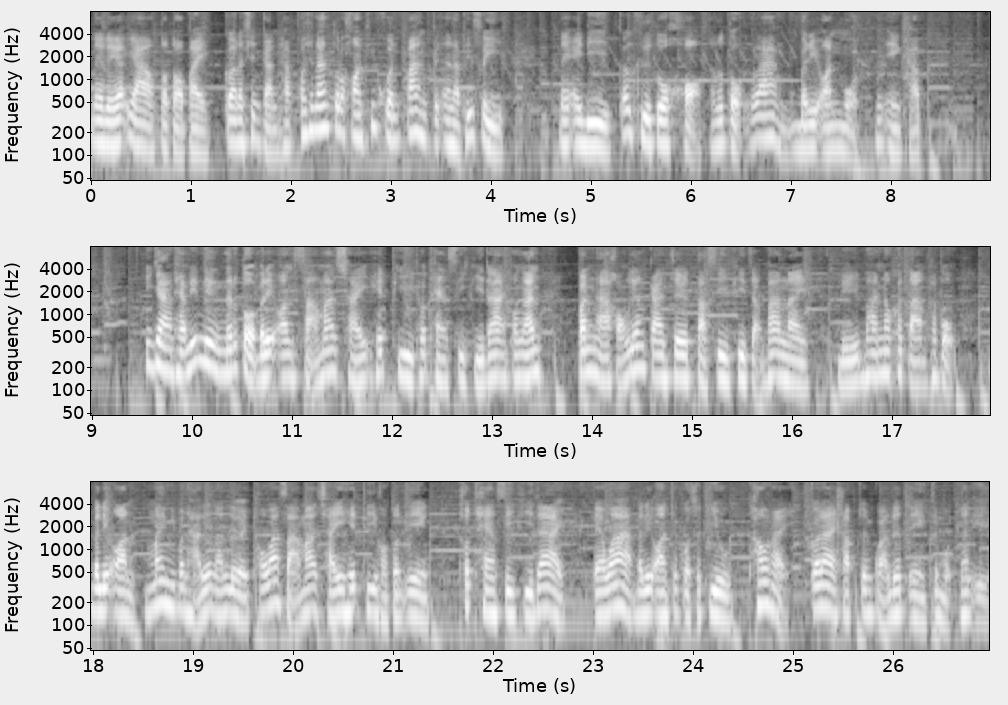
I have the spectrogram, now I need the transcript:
ในระยะยาวต่อๆไปก็ได้เช่นกันครับเพราะฉะนั้นตัวละครที่ควรปั้นเป็นอันดับที่ 4 ใน ID ก็คือตัวของนารุโตะล่างบริออนโหมดนั่นเองครับ อีกอย่างแถมนิดนึงนารุโตะบริออนสามารถใช้ HP ทดแทน CP ได้ เพราะงั้นปัญหาของเรื่องการเจอตัด CP จากบ้านใน หรือบ้านนอกก็ตามครับผมบริออนไม่มีปัญหาเรื่องนั้นเลย เพราะว่าสามารถใช้ HP ของตนเอง ทดแทน CP ได้แปลว่าบริออนจะกดสกิลเท่าไหร่ก็ได้ครับจนกว่าเลือดตัวเองจะหมดนั่นเอง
